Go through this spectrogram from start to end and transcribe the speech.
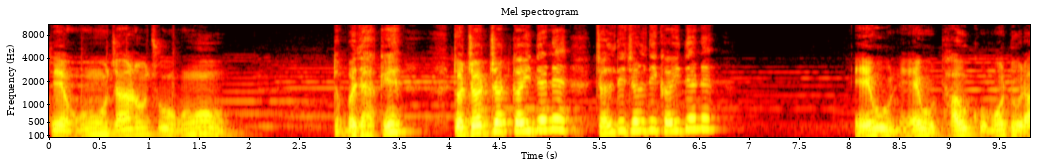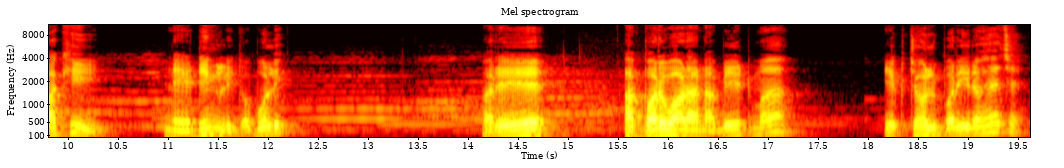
તે હું જાણું છું, હું. તો બધા કે, તો જટ જટ કહી દે ને, જલ્દી જલ્દી કહી દે ને. એવું ને એવું ઠાવકું મોઢું રાખી ને ઢીંગલી તો બોલી, અરે, આ પરવાળાના બેટમાં એક જલપરી રહે છે.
